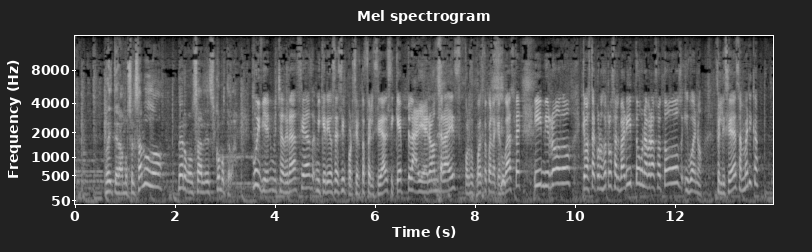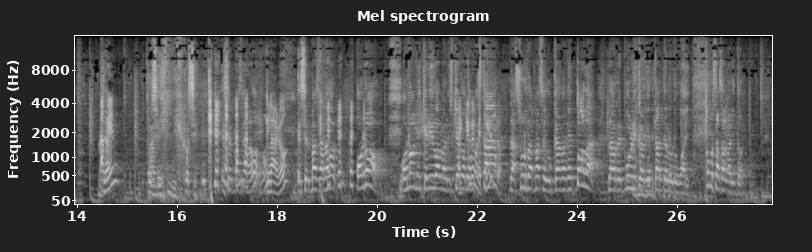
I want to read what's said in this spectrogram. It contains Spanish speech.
Reiteramos el saludo. Vero González, ¿cómo te va? Muy bien, muchas gracias. Mi querido Ceci, por cierto, felicidades. Y qué playerón traes, por supuesto, con la que jugaste. Y mi Rodo, que va a estar con nosotros, Alvarito. Un abrazo a todos. Y bueno, felicidades, América. Amén. Pues sí, hijo, sí. Es el más ganador, ¿no? Claro. Es el más ganador. ¿O no? ¿O no, mi querido Álvaro Izquierdo? Hay que ¿Cómo repetirlo. está la zurda más educada de toda la República Oriental del Uruguay? ¿Cómo estás, Alvarito?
